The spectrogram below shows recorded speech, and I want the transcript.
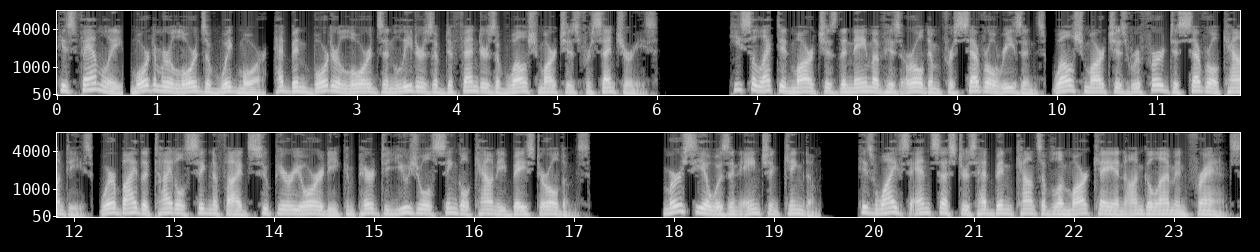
His family, Mortimer Lords of Wigmore, had been border lords and leaders of defenders of Welsh marches for centuries. He selected March as the name of his earldom for several reasons. Welsh marches referred to several counties, whereby the title signified superiority compared to usual single county based earldoms. Mercia was an ancient kingdom. His wife's ancestors had been counts of La Marque and Angoulême in France.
